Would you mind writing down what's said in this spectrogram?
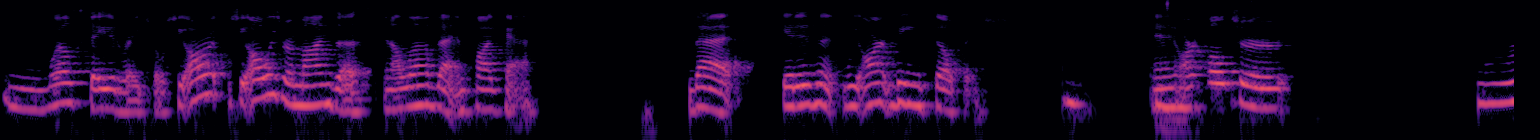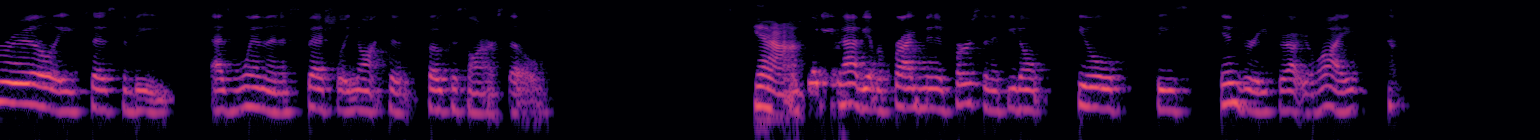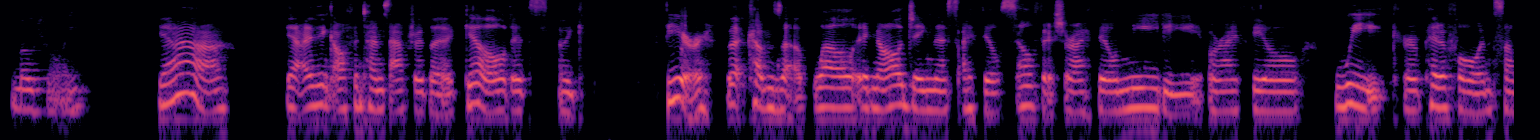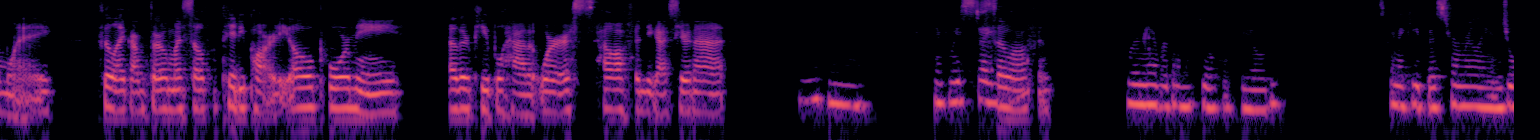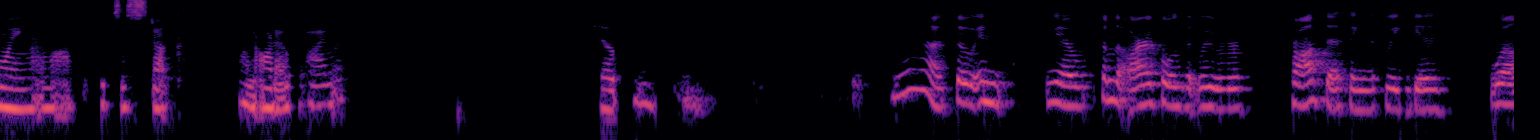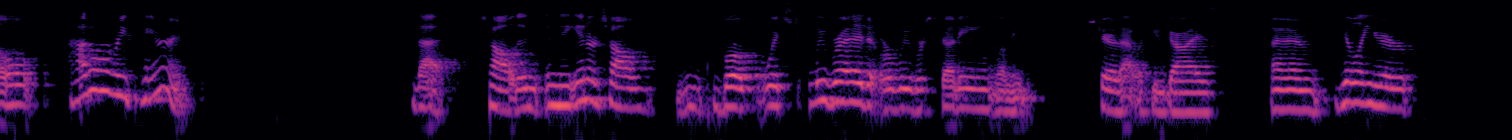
Mm, well stated, Rachel. She al- she always reminds us, and I love that in podcasts, that it isn't, we aren't being selfish. And mm-hmm. our culture really says to be, as women, especially, not to focus on ourselves. Yeah. What do you have? You have a fragmented person if you don't heal these injuries throughout your life emotionally. Yeah. Yeah. I think oftentimes after the guilt, it's like fear that comes up. Well, acknowledging this, I feel selfish or I feel needy or I feel weak or pitiful in some way. Feel like I'm throwing myself a pity party. Oh, poor me. Other people have it worse. How often do you guys hear that? Mm-hmm. If we stay so often, we're never going to feel fulfilled it's going to keep us from really enjoying our life. It keeps us stuck on autopilot. Yep. Yeah. So, in you know, some of the articles that we were processing this week is, well, how do I reparent that child? In in the inner child book, which we read or we were studying, let me share that with you guys um, healing your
